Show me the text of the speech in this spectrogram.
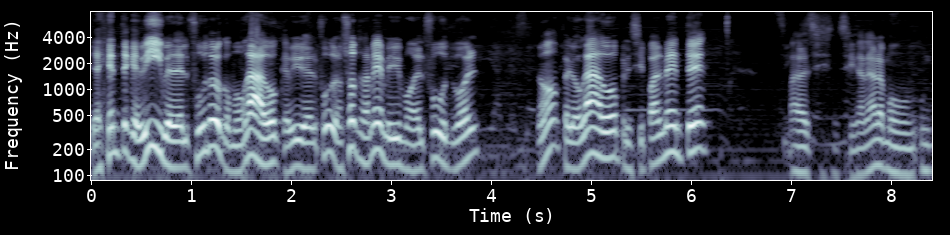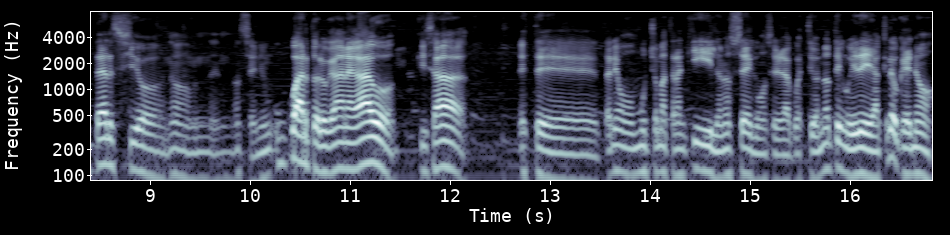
Y hay gente que vive del fútbol, como Gago, que vive del fútbol. Nosotros también vivimos del fútbol, ¿no? Pero Gago, principalmente, a ver, si, ganáramos un, tercio, no, no sé, un cuarto de lo que gana Gago, quizá este, estaríamos mucho más tranquilos, no sé cómo sería la cuestión, no tengo idea, creo que no,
